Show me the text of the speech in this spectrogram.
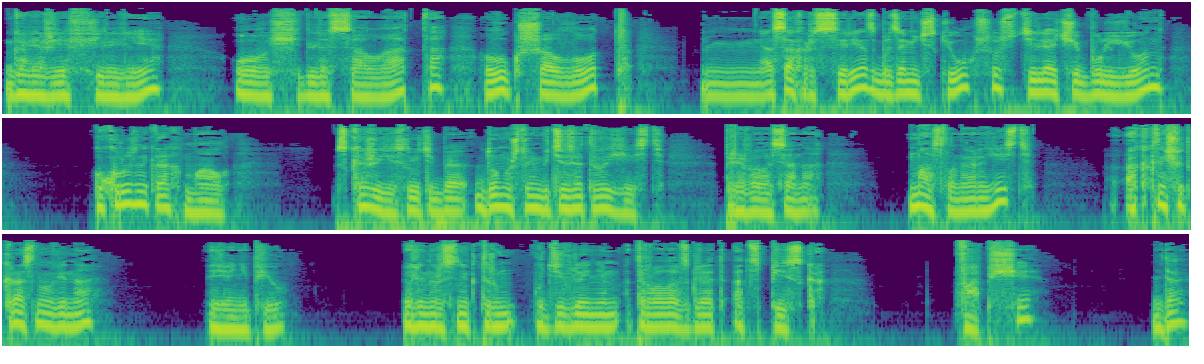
говяжье филе, овощи для салата, лук-шалот, сахар-сырец, бальзамический уксус, телячий бульон, кукурузный крахмал. Скажи, если у тебя дома что-нибудь из этого есть, — прервалась она. Масло, наверное, есть? А как насчет красного вина? Я не пью. Эленор с некоторым удивлением оторвала взгляд от списка. «Вообще?» «Да,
